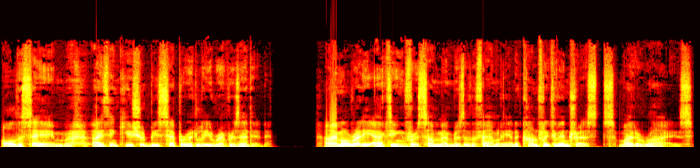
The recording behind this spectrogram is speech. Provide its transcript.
All the same, I think you should be separately represented. I am already acting for some members of the family, and a conflict of interests might arise.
